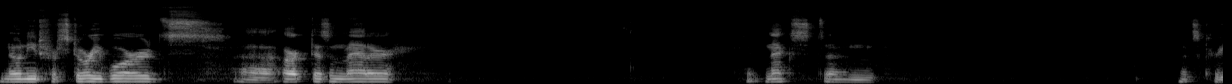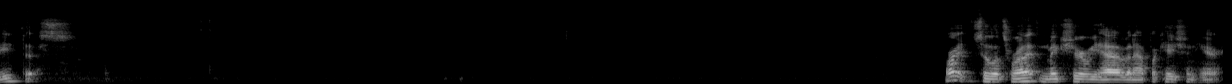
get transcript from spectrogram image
No need for storyboards. Uh, arc doesn't matter. Hit next and let's create this. Alright, so let's run it and make sure we have an application here.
